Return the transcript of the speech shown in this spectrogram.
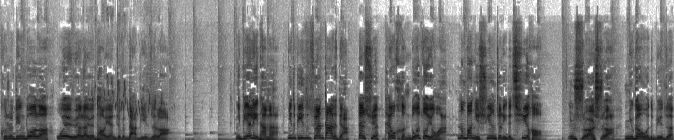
可是听多了，我也越来越讨厌这个大鼻子了。你别理他们，你的鼻子虽然大了点但是它有很多作用啊，能帮你适应这里的气候。是啊，是啊，你看我的鼻子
